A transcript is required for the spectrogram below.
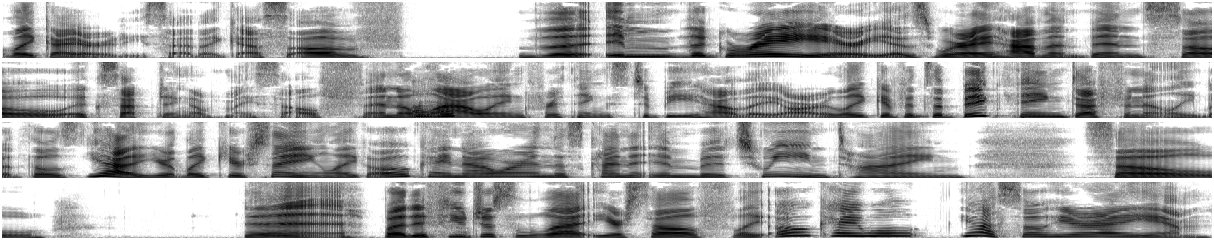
like I already said, I guess, of the in the gray areas where I haven't been so accepting of myself and Uh-huh. allowing for things to be how they are. Like if it's a big thing, definitely. But those yeah, you're like you're saying, like, okay, now we're in this kind of in between time. So eh. but if you just let yourself like, okay, well, yeah, so here I am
